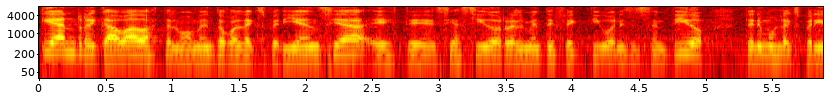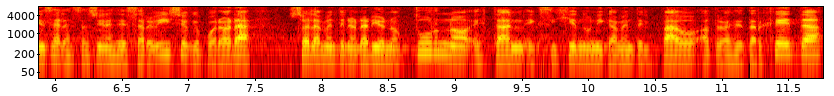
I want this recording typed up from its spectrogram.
¿Qué han recabado hasta el momento con la experiencia? Este, si ha sido realmente efectivo en ese sentido. Tenemos la experiencia de las estaciones de servicio, que por ahora solamente en horario nocturno están exigiendo únicamente el pago a través de tarjeta.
